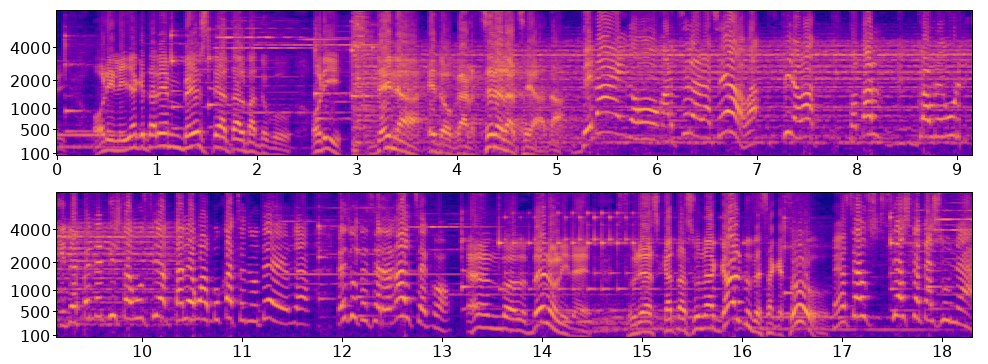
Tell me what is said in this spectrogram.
oi. Hori lehiaketaren beste atal bat dugu. Hori dena edo gartzelaratzea da. Dena edo gartzelaratzea, ba, tira bat, total, gaur egun independentista guztiak taleguan bukatzen dute, osea, ez dute zer regaltzeko. Endo, beno zure askatasuna galdu dezakezu. Baina zeu, ze askatasuna.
